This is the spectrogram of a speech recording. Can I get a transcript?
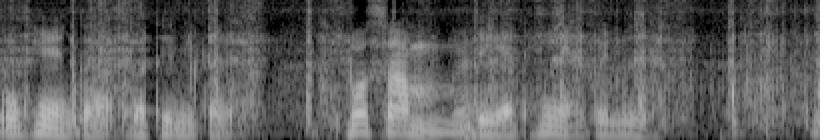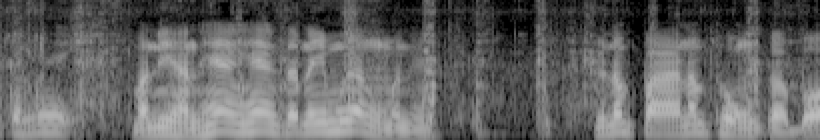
ตกแห้งก็บัดเทอนี้ก็บ่ซ้ำแหมแดดแห้งไปเลยมันก็เลยมันนี่หันแห้งแห้งแต่ในเมืองมันนี่อยู่น้ำปลาน้ำทงกับบ่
